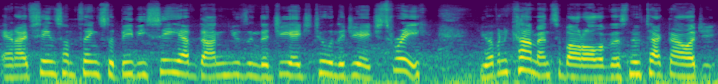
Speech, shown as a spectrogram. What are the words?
and I've seen some things the BBC have done using the GH2 and the GH3. You have any comments about all of this new technology?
